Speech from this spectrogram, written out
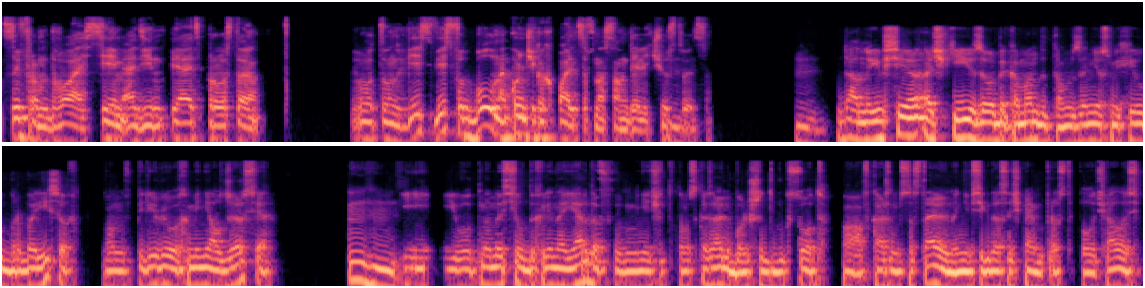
цифрам 2, 7, 1, 5. Просто вот он весь, весь футбол на кончиках пальцев на самом деле чувствуется. Да, ну и все очки за обе команды там занес Михаил Барбарисов. Он в перерывах менял джерси. Угу. И, и вот наносил до хрена ярдов. Мне что-то там сказали, больше 200 а, в каждом составе, но не всегда с очками просто получалось.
